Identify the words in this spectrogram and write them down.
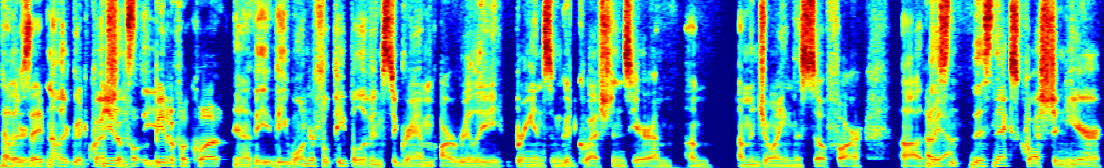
Another, that is a another good question. Beautiful, the, beautiful quote. You know, the, the wonderful people of Instagram are really bringing some good questions here. I'm, I'm, I'm enjoying this so far. Uh, oh, this, yeah. this next question here,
